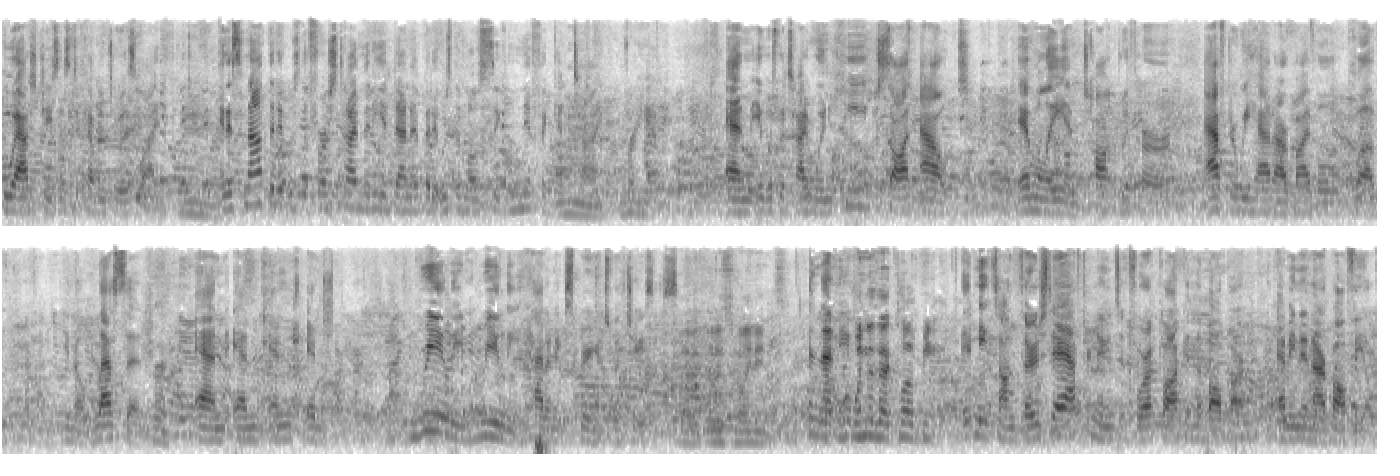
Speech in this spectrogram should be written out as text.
who asked Jesus to come into his life. Mm. And it's not that it was the first time that he had done it, but it was the most significant mm. time for him. And it was the time when he sought out Emily and talked with her after we had our Bible club, you know, lesson. And and and and really, really had an experience with Jesus. That is, that is really neat. And that when does that club meet? It meets on Thursday afternoons at four o'clock in the ballpark. I mean, in our ball field.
